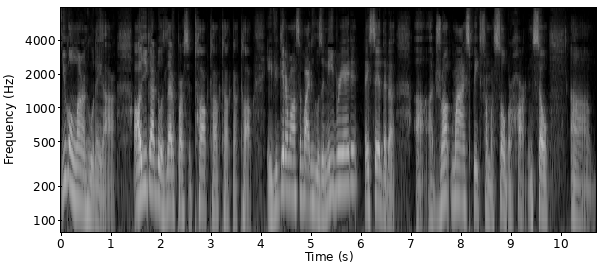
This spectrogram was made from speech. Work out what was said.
you're going to learn who they are. All you got to do is let a person talk, talk, talk, talk, talk. If you get around somebody who's inebriated, they said that a, a, a drunk mind speaks from a sober heart. And so, um,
